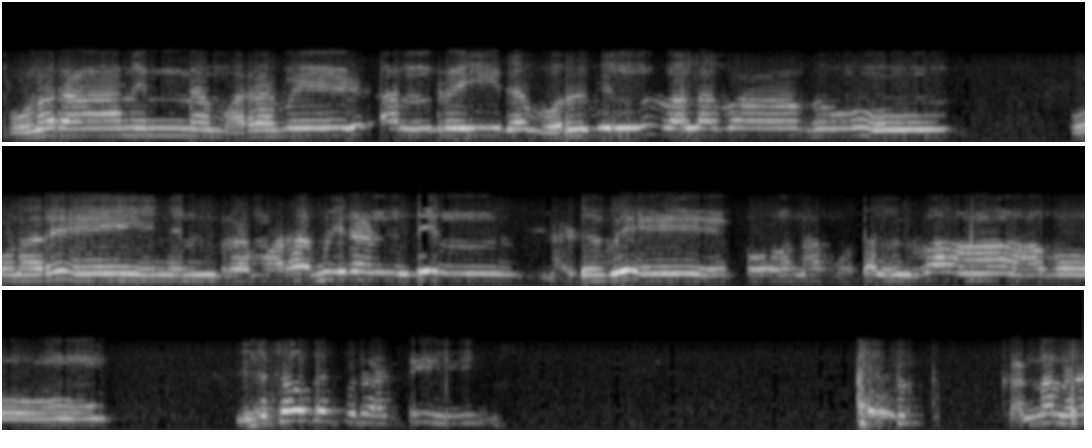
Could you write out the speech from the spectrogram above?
புனரானின்ன மரவேள் அன்றைத ஒருவில் வளவாகும். புனரே நின்ற மரமிரண்டின் நடுவே போன முதல்வாவோம் யசோத பிராட்டி கண்ணனை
